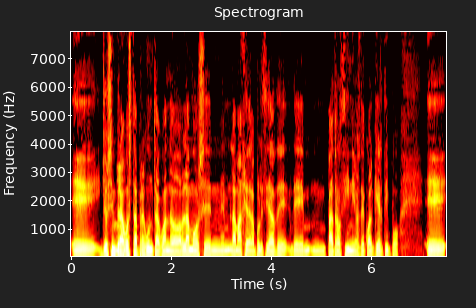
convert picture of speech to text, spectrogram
Eh, yo siempre mm. hago esta pregunta cuando hablamos en, la magia de la publicidad de, mm, patrocinios de cualquier tipo. Eh,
